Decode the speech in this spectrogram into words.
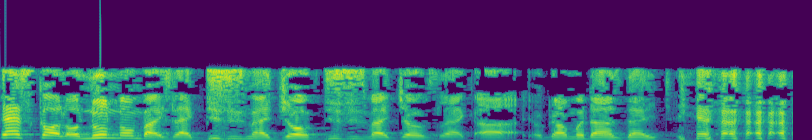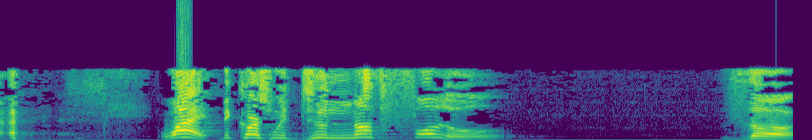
first call or no number is like, this is my job, this is my job. It's like, ah, your grandmother has died. Why? Because we do not follow the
